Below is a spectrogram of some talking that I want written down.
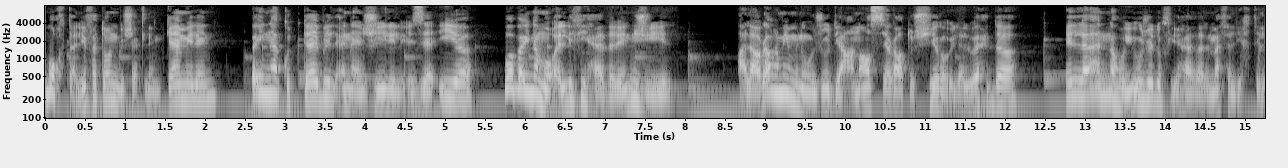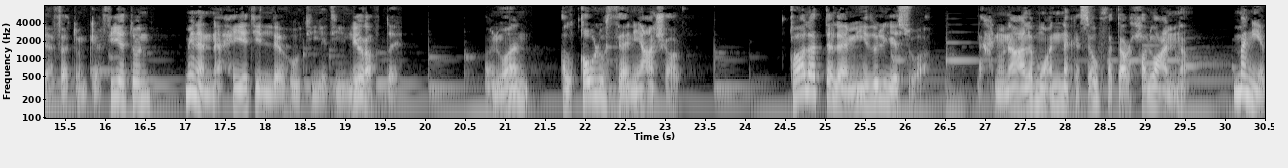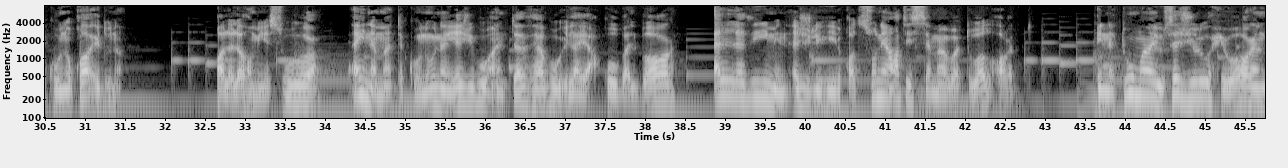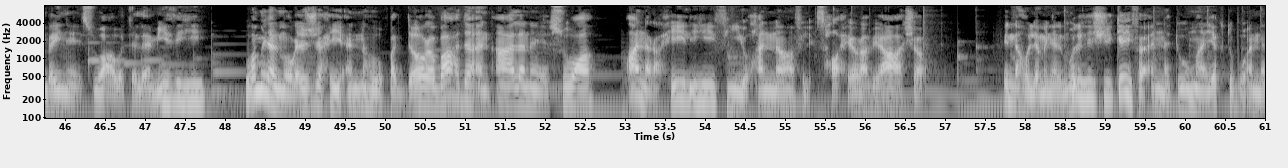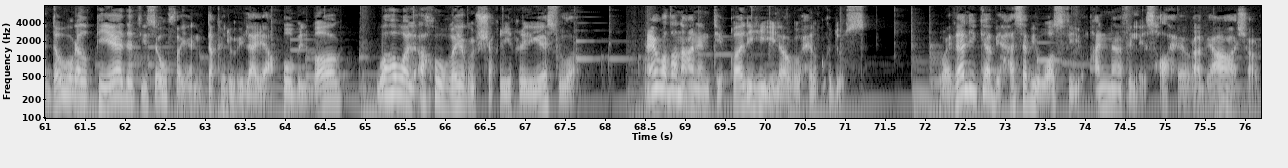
مختلفة بشكل كامل بين كتاب الأناجيل الإزائية وبين مؤلف هذا الإنجيل. على الرغم من وجود عناصر تشير إلى الوحدة إلا أنه يوجد في هذا المثل اختلافات كافية من الناحية اللاهوتية لرفضه. عنوان القول الثاني عشر. قال التلاميذ ليسوع نحن نعلم أنك سوف ترحل عنا. من يكون قائدنا؟ قال لهم يسوع أينما تكونون يجب أن تذهبوا إلى يعقوب البار الذي من أجله قد صنعت السماوات والأرض. إن توما يسجل حوارا بين يسوع وتلاميذه ومن المرجح أنه قد دار بعد أن أعلن يسوع عن رحيله في يوحنا في الإصحاح الرابع عشر. إنه لمن المدهش كيف أن توما يكتب أن دور القيادة سوف ينتقل إلى يعقوب البار وهو الأخ غير الشقيق ليسوع عوضا عن انتقاله إلى روح القدس. وذلك بحسب وصف يوحنا في الإصحاح الرابع عشر.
